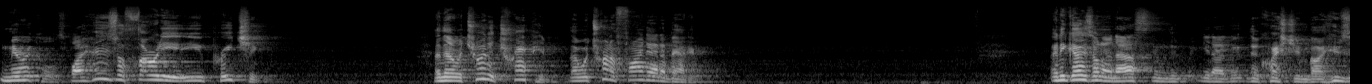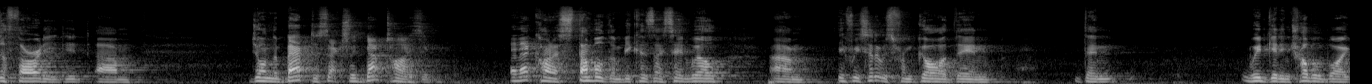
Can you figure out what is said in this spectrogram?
miracles? By whose authority are you preaching? And they were trying to trap him, they were trying to find out about him. And he goes on and asks them, the, you know, the, the question by whose authority did um, John the Baptist actually baptize him? And that kind of stumbled them because they said, well, um, if we said it was from God, then, then we'd get in trouble by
